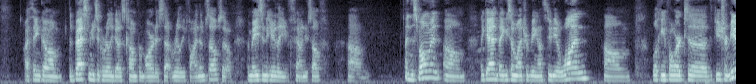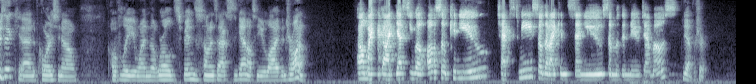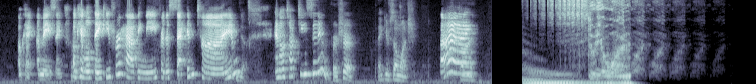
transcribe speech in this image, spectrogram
I think um, the best music really does come from artists that really find themselves. So amazing to hear that you've found yourself um, in this moment. Um, again, thank you so much for being on Studio One. Um, looking forward to the future music, and of course, you know, hopefully when the world spins on its axis again, I'll see you live in Toronto. Oh my God, yes, you will. Also, can you text me so that I can send you some of the new demos? Yeah, for sure. Okay, amazing. Okay, well, thank you for having me for the second time. Yes. And I'll talk to you soon. For sure. Thank you so much. Bye. Bye. Studio One.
